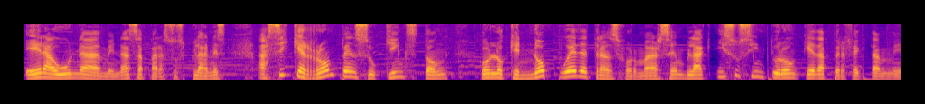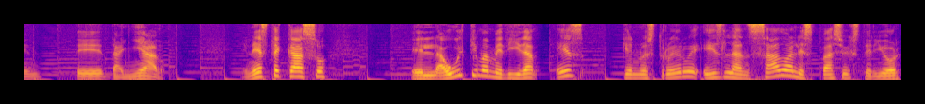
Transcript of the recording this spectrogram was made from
era una amenaza para sus planes, así que rompen su Kingston con lo que no puede transformarse en Black y su cinturón queda perfectamente dañado. En este caso, la última medida es que nuestro héroe es lanzado al espacio exterior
